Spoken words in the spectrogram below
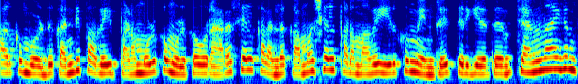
பார்க்கும்பொழுது கண்டிப்பாக இப்படம் முழுக்க முழுக்க ஒரு அரசியல் கலந்த கமர்ஷியல் படமாக இருக்கும் என்று தெரிகிறது. ஜனநாயகன்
